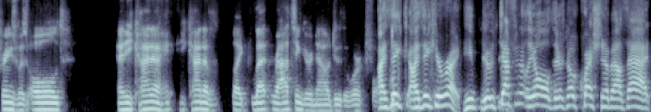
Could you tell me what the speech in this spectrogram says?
Frings was old, and he kind of he kind of like let Ratzinger now do the work for. Him. I think I think you're right. He, was definitely old. There's no question about that.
